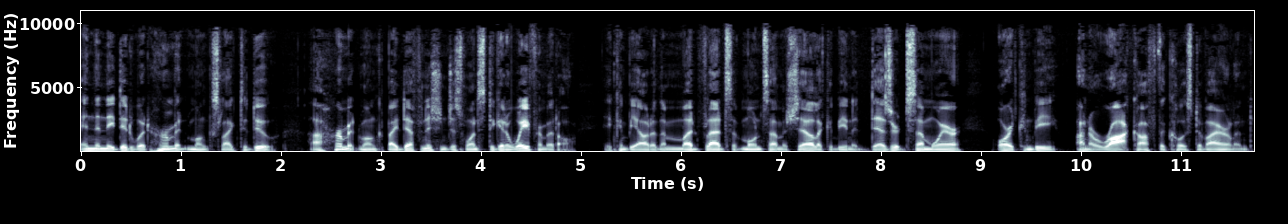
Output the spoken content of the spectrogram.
and then they did what hermit monks like to do. A hermit monk, by definition, just wants to get away from it all. It can be out in the mudflats of Mont Saint Michel, it could be in a desert somewhere, or it can be on a rock off the coast of Ireland.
